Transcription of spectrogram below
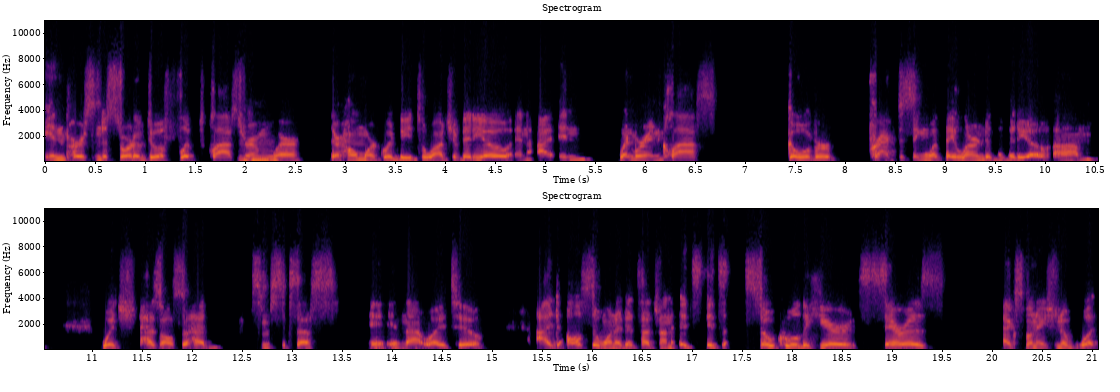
in person to sort of do a flipped classroom mm-hmm. where their homework would be to watch a video and I, in, when we're in class, go over practicing what they learned in the video. Um, which has also had some success in, in that way too. I also wanted to touch on it's it's so cool to hear Sarah's explanation of what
